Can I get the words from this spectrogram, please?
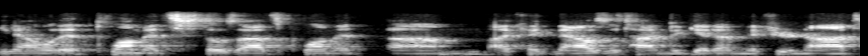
you know, it plummets. Those odds plummet. Um, I think now is the time to get them if you're not.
